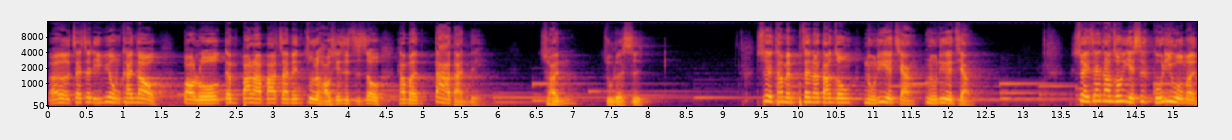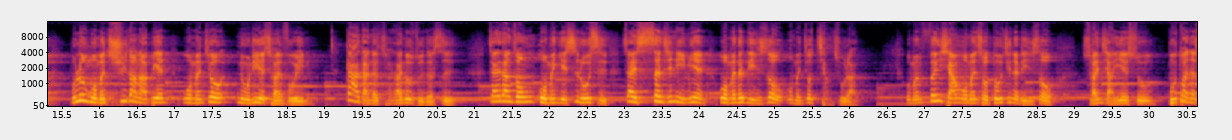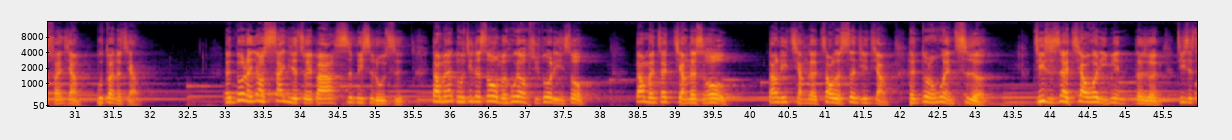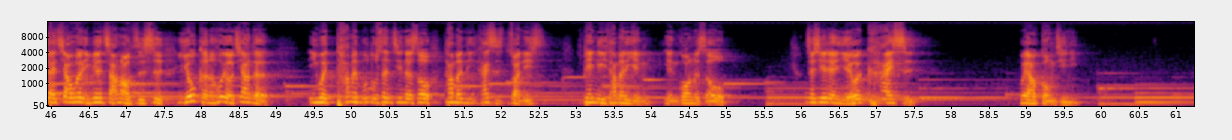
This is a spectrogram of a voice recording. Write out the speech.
而在这里面，我们看到保罗跟巴拉巴在那边住了好些日子之后，他们大胆的传主的事。所以他们在那当中努力的讲，努力的讲。所以在当中也是鼓励我们，不论我们去到哪边，我们就努力的传福音，大胆的传入主的事。在当中我们也是如此，在圣经里面我们的领受，我们就讲出来，我们分享我们所读经的领受，传讲耶稣，不断的传讲，不断的讲。很多人要塞你的嘴巴，势必是如此。当我们在读经的时候，我们会有许多领受。当我们在讲的时候，当你讲的照着圣经讲，很多人会很刺耳。即使是在教会里面的人，即使在教会里面长老执事，有可能会有这样的，因为他们不读圣经的时候，他们开始转离、偏离他们的眼眼光的时候，这些人也会开始会要攻击你。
